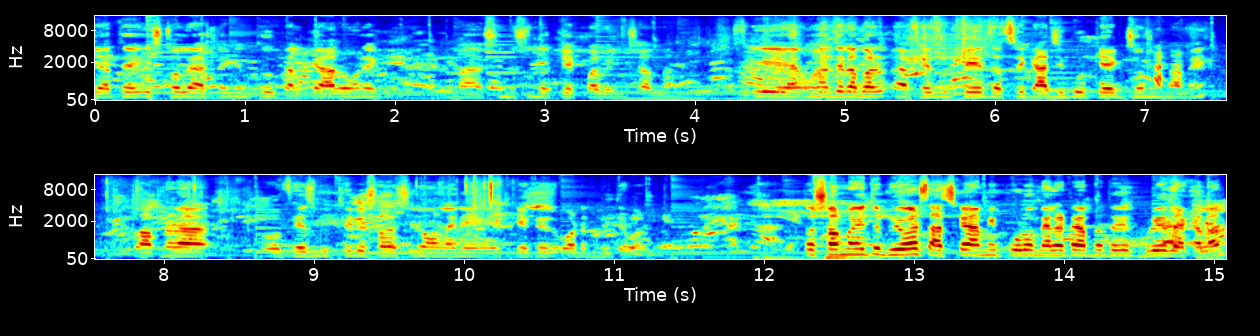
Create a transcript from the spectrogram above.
ইয়াতে স্টলে আসলে কিন্তু কালকে আরও অনেক সুন্দর সুন্দর কেক পাবেন ইনশাল্লাহ ওনাদের আবার ফেসবুক পেজ আছে গাজীপুর কেক জোন নামে। তো আপনারা ফেসবুক থেকে সরাসরি অনলাইনে কেকের অর্ডার দিতে পারবেন। তো সম্মানিত ভিউয়ার্স আজকে আমি পুরো মেলাটা আপনাদেরকে ঘুরে দেখালাম।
